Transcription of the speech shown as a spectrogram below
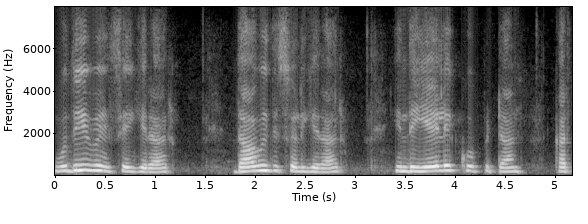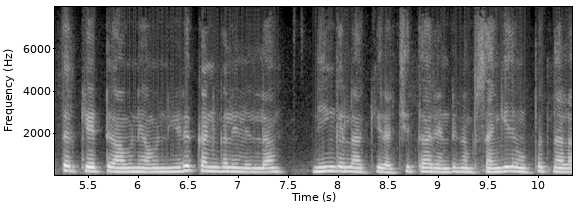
உதவி செய்கிறார். தாவிது சொல்கிறார் இந்த ஏழை கூப்பிட்டான். கர்த்தர் கேட்டு அவனை அவன் இடக்கண்களில் எல்லாம் நீங்களாக்கி ரட்சித்தார் என்று நம் சங்கீதம் முப்பத்தி நாலு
